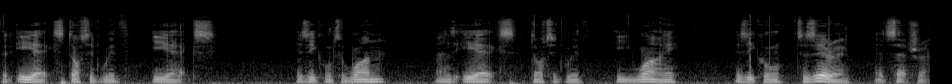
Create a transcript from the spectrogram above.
that ex dotted with ex is equal to 1 and ex dotted with ey is equal to 0, etc.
